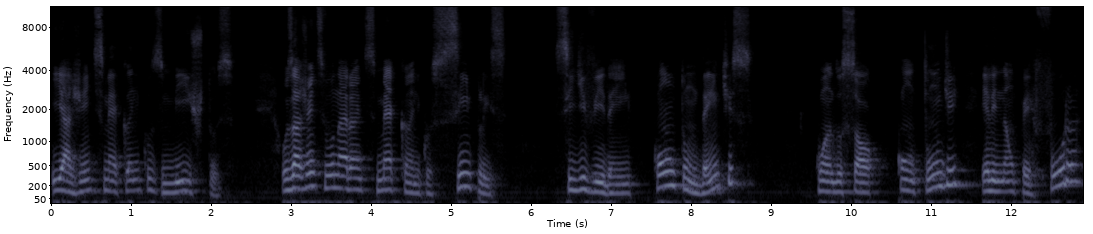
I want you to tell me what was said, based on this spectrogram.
e agentes mecânicos mistos. Os agentes vulnerantes mecânicos simples se dividem em contundentes, quando só contunde, ele não perfura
